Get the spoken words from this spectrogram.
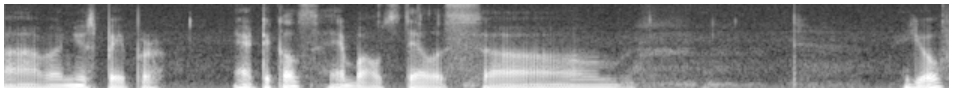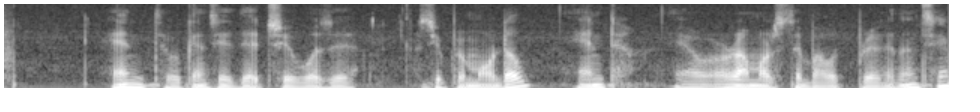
uh, newspaper articles about Stella's uh, youth. And we can see that she was a supermodel and uh, rumors about pregnancy.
